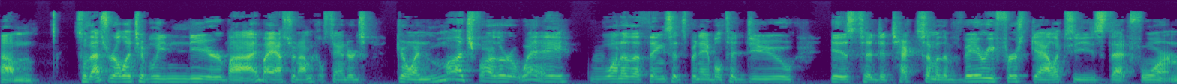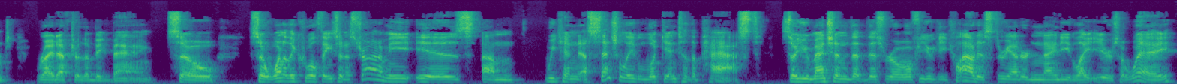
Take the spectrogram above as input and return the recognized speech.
Um, so that's relatively nearby by astronomical standards. Going much farther away, one of the things it's been able to do is to detect some of the very first galaxies that formed right after the Big Bang. So so one of the cool things in astronomy is um, we can essentially look into the past. So you mentioned that this Ophiuchi cloud is 390 light years away.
